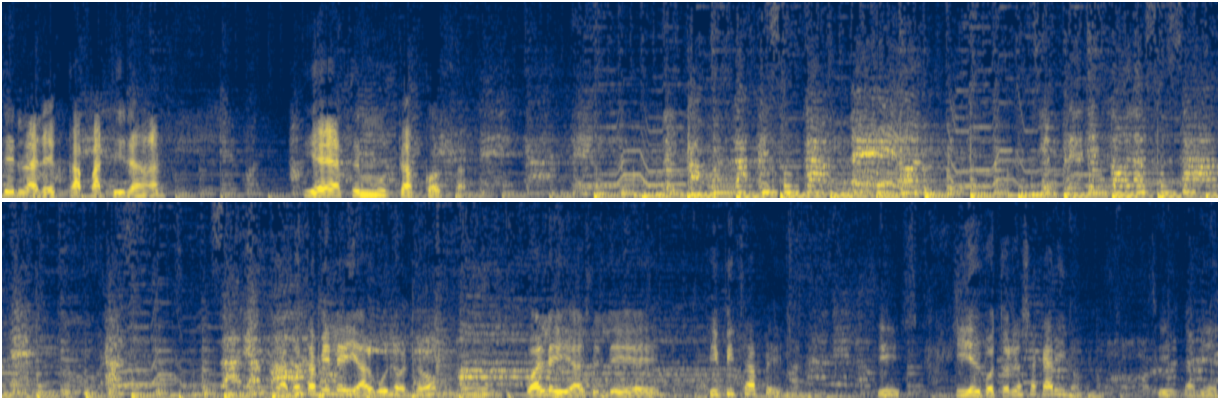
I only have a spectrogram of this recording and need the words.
de la discapacidad y hacen muchas cosas. También leía algunos, ¿no? ¿Cuál leías? ¿El de Zipi Zape? Sí. ¿Y el botón en sacarino? Sí, también.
